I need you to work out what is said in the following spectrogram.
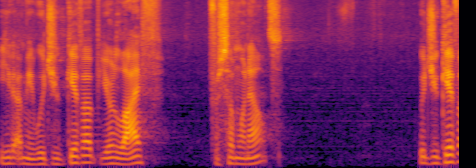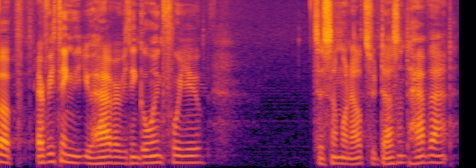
I mean, would you give up your life for someone else? Would you give up everything that you have, everything going for you, to someone else who doesn't have that?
